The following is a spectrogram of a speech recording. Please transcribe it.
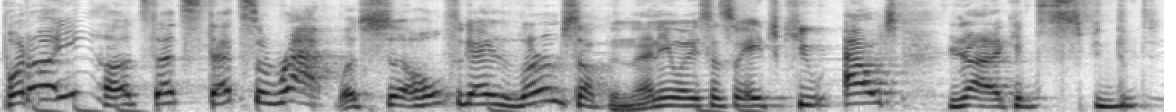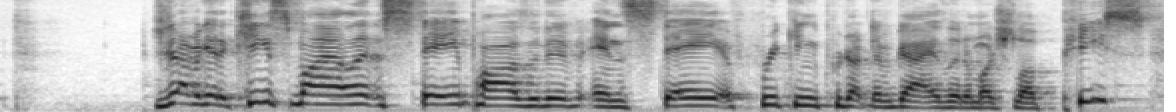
But uh, yeah, that's that's that's the wrap. Let's uh, hopefully guys learn something. Anyways, that's HQ out. You're not. You never get to keep smiling, stay positive, and stay freaking productive, guys. Little much love. Peace.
